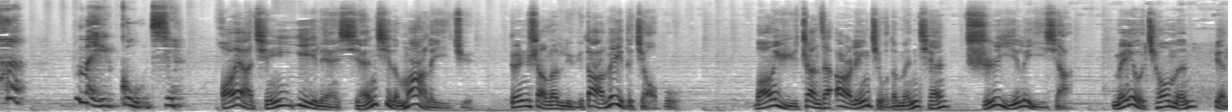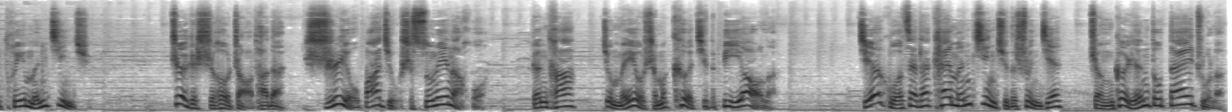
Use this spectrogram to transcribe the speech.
哼，没骨气！黄雅琴一脸嫌弃的骂了一句，跟上了吕大卫的脚步。王宇站在二零九的门前，迟疑了一下，没有敲门，便推门进去。这个时候找他的十有八九是孙威那货，跟他就没有什么客气的必要了。结果在他开门进去的瞬间，整个人都呆住了。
